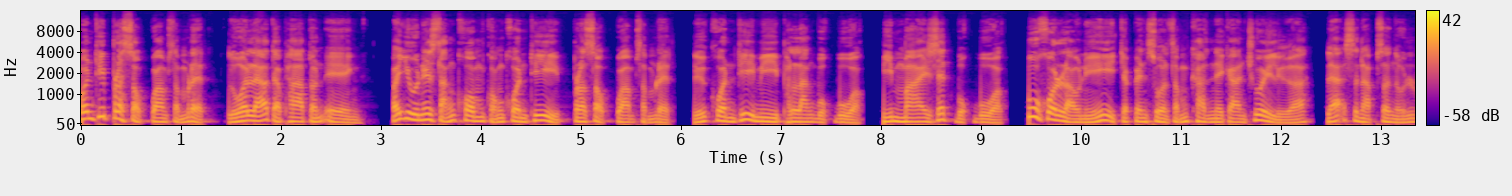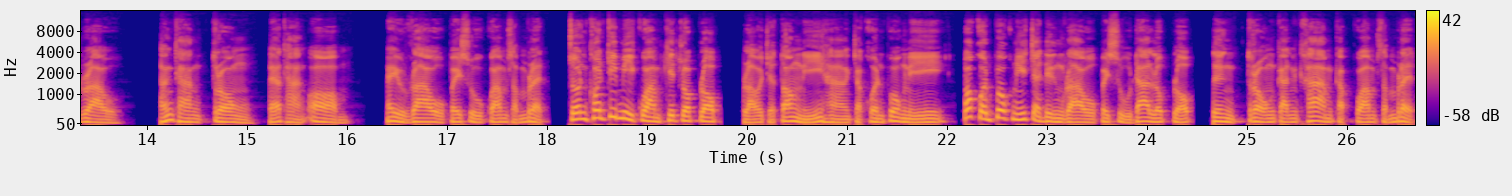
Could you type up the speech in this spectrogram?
คนที่ประสบความสำเร็จล้วนแล้วแต่พาตนเอง ไปอยู่ในสังคมของคนที่ประสบความสำเร็จ หรือคนที่มีพลังบวกๆมี mindset บวกๆผู้คนเหล่านี้จะเป็นส่วนสำคัญในการช่วยเหลือ และสนับสนุนเรา ทั้งทางตรงและทางอ้อม ให้เราไปสู่ความสำเร็จส่วนคนที่มีความคิดลบๆ เราจะต้องหนีห่างจากคนพวกนี้ เพราะคนพวกนี้จะดึงเราไปสู่ด้านลบๆ ซึ่งตรงกันข้ามกับความสำเร็จ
